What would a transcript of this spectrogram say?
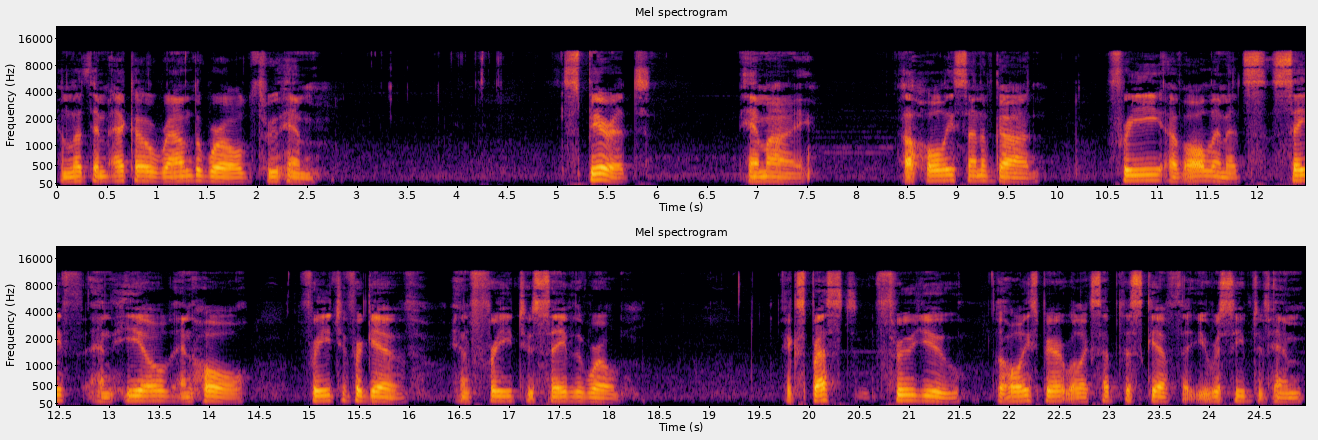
and let them echo round the world through Him. Spirit am I, a holy Son of God, free of all limits, safe and healed and whole, free to forgive and free to save the world. Expressed through you, the Holy Spirit will accept this gift that you received of Him,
